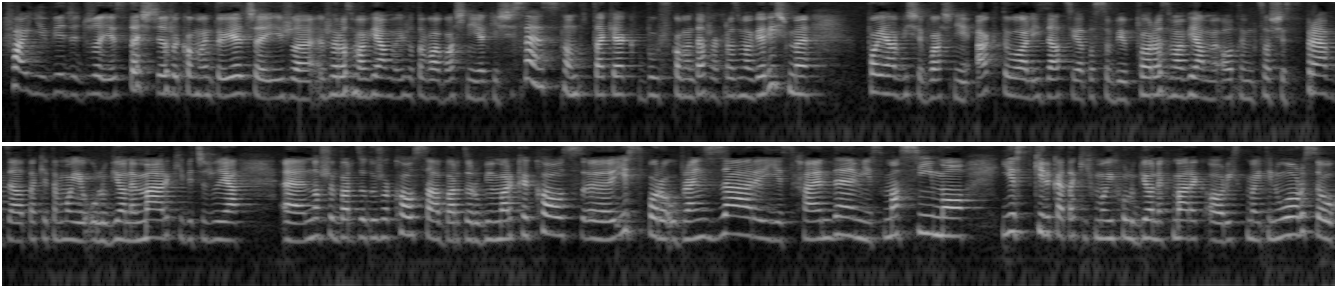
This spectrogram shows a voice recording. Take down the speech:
fajnie wiedzieć, że jesteście, że komentujecie i że, że rozmawiamy i że to ma właśnie jakiś sens. Stąd tak jak już w komentarzach rozmawialiśmy, pojawi się właśnie aktualizacja, to sobie porozmawiamy o tym, co się sprawdza, takie te moje ulubione marki. Wiecie, że ja e, noszę bardzo dużo kosa, bardzo lubię markę kos, e, jest sporo ubrań z Zary, jest H&M, jest Massimo, jest kilka takich moich ulubionych marek o Risk Made in Warsaw,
